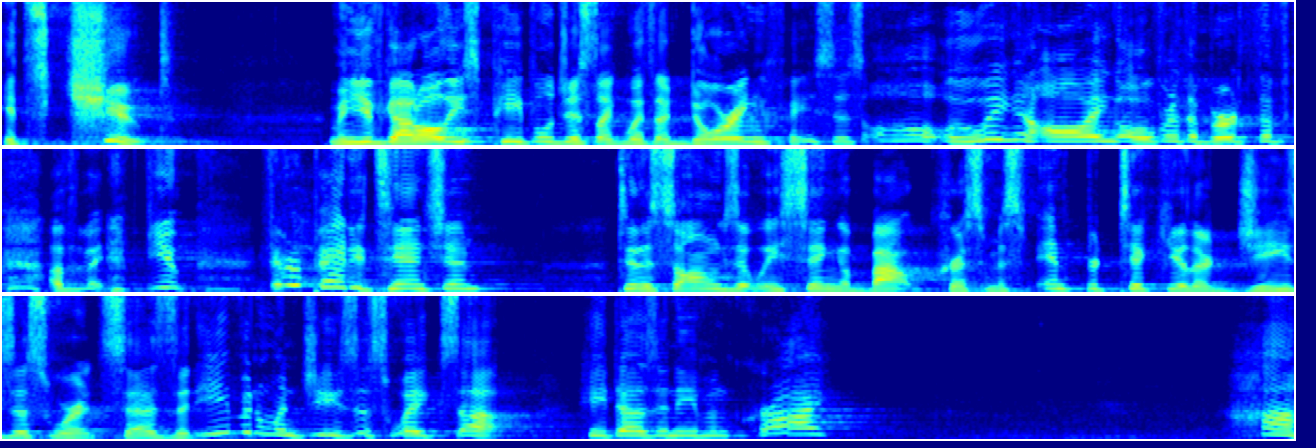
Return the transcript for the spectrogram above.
it's cute. I mean, you've got all these people just like with adoring faces, all oohing and awing over the birth of, of the baby. You, have you ever paid attention to the songs that we sing about Christmas, in particular Jesus, where it says that even when Jesus wakes up, he doesn't even cry. Huh.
